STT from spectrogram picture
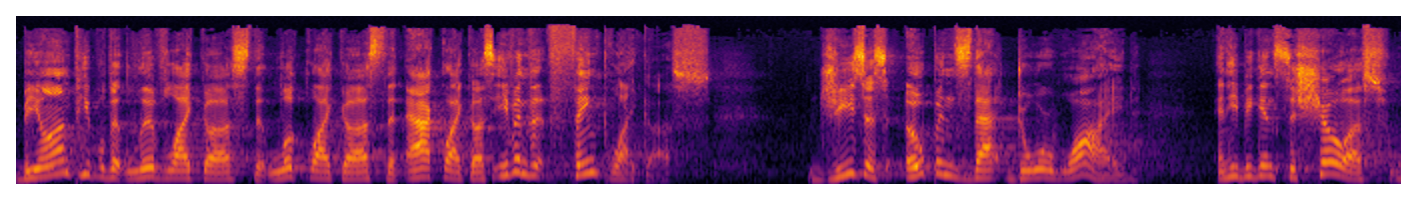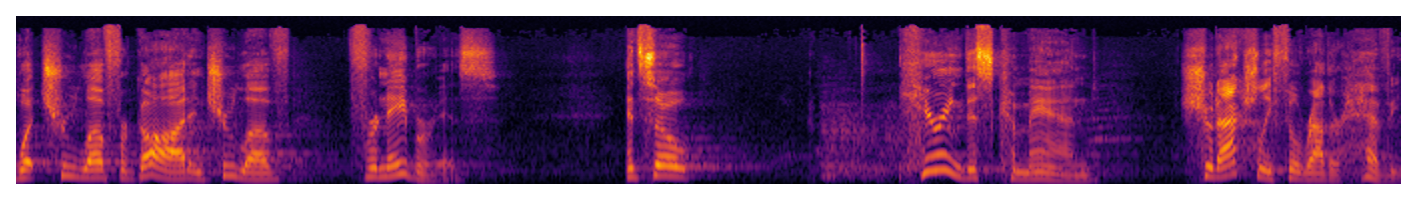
beyond people that live like us, that look like us, that act like us, even that think like us. Jesus opens that door wide and he begins to show us what true love for God and true love for neighbor is. And so, hearing this command should actually feel rather heavy.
